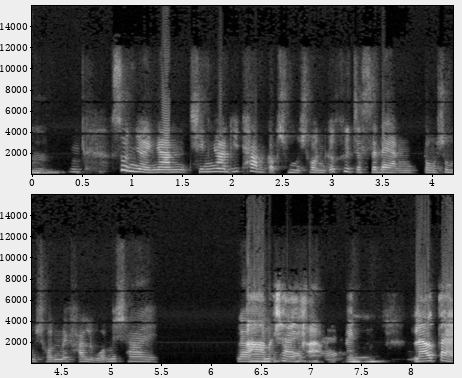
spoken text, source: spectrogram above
อืมส่วนใหญ่งานชิ้นงานที่ทำกับชุมชนก็คือจะแสดงตรงชุมชนไหมคะ หรือว่าไม่ใช่ แล้วอ่าไม่ใช่ค่ะ เป็นแล้วแต่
